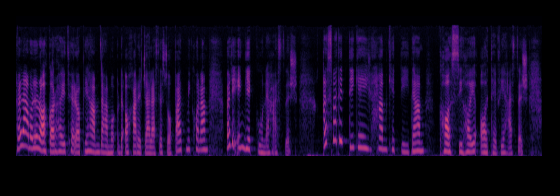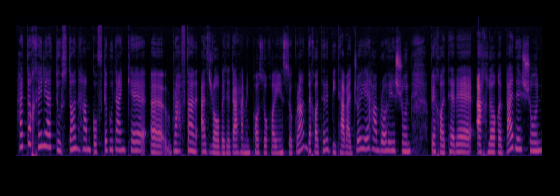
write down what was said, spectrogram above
حالا در مورد راهکارهای تراپی هم در مورد آخر جلسه صحبت می‌کنم ولی این یک گونه هستش. قسمت دیگه هم که دیدم کاسی های عاطفی هستش. حتی خیلی از دوستان هم گفته بودن که رفتن از رابطه در همین پاسخ های اینستاگرام به خاطر بیتوجه همراهشون به خاطر اخلاق بدشون.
